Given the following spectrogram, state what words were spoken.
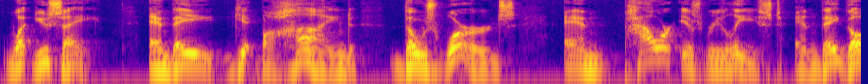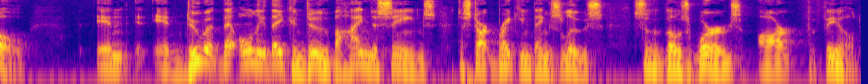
what you say and they get behind those words and power is released and they go and, and do what they, only they can do behind the scenes to start breaking things loose so that those words are fulfilled.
